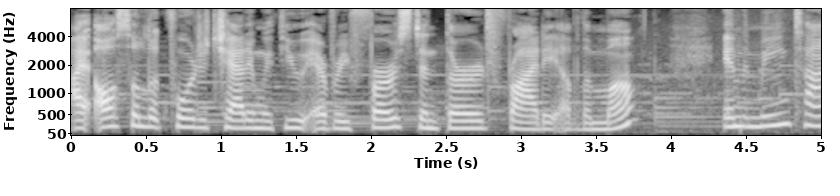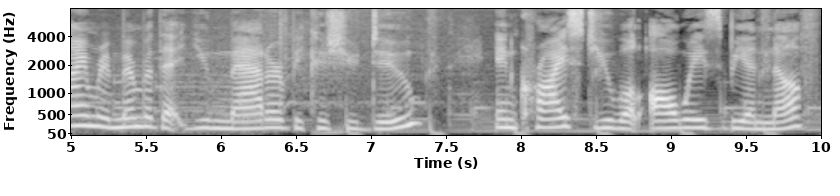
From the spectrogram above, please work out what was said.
I also look forward to chatting with you every first and third Friday of the month. In the meantime, remember that you matter because you do. In Christ, you will always be enough.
